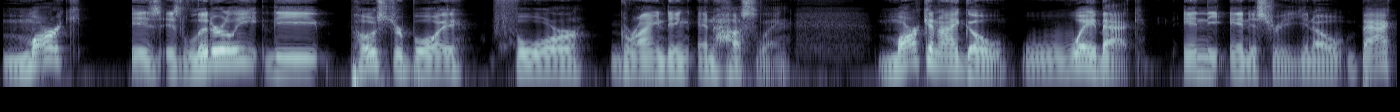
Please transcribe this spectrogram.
Mark is is literally the poster boy for grinding and hustling. Mark and I go way back in the industry, you know, back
